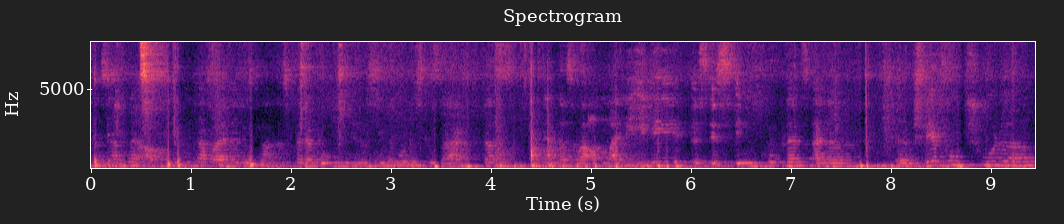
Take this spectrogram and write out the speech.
das hat mir auch der Mitarbeiter des Landespädagogischen Institutes gesagt, dass, denn das war auch meine Idee, ist in Koblenz eine ähm, Schwerpunktschule,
